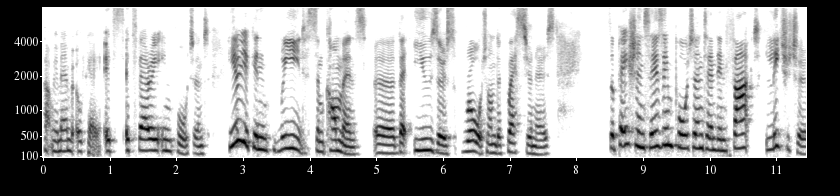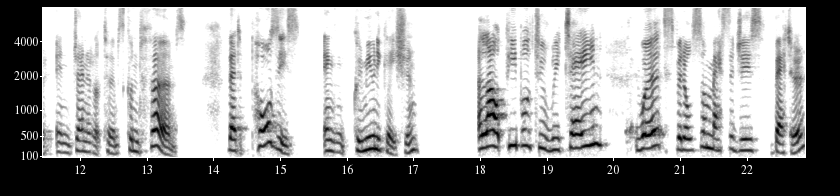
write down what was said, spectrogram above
Can't remember. Okay, it's it's very important. Here you can read some comments uh, that users wrote on the questionnaires. So patience is important. And in fact, literature in general terms confirms that pauses in communication allow people to retain words, but also messages better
